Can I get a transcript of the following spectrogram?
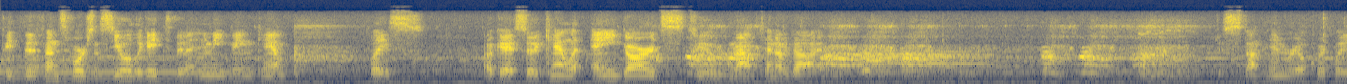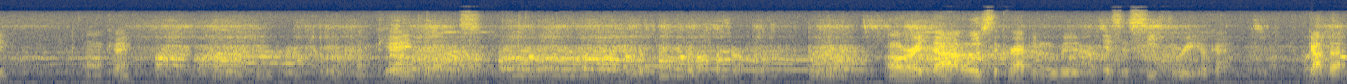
Defeat the defense force and seal the gate to the enemy main camp. Place. Okay, so we can't let any guards to Mount Tenno die. Just stun him real quickly. Okay. Okay, hold on. Alright, that was the crappy move. It, it's a C3, okay. Got that.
